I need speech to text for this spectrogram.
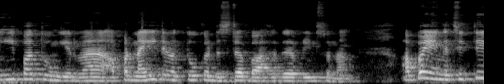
டீப்பாக தூங்கிடுவேன் அப்புறம் நைட் எனக்கு தூக்கம் டிஸ்டர்ப் ஆகுது அப்படின்னு சொன்னாங்க. அப்போ எங்கள் சித்தி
